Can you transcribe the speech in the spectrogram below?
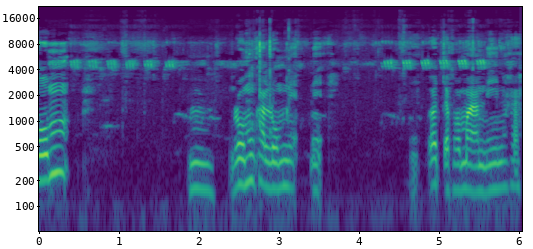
ล้ม อืมล้มค่ะล้มเนี่ยเนี่ยก็จะประมาณนี้นะคะ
